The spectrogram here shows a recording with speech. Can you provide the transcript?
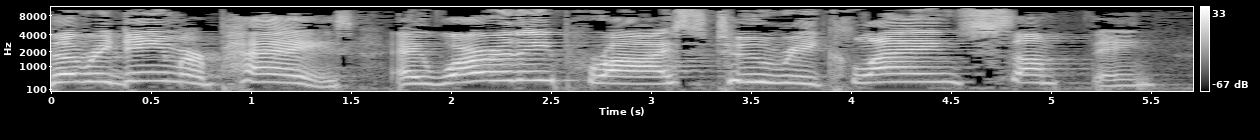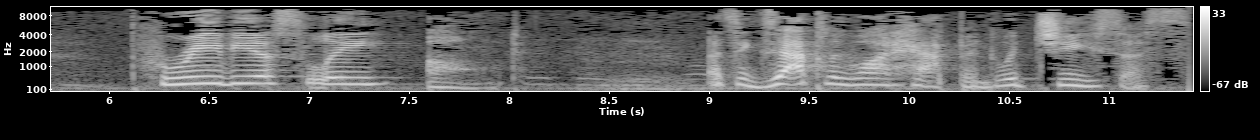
The Redeemer pays a worthy price to reclaim something previously owned. That's exactly what happened with Jesus.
